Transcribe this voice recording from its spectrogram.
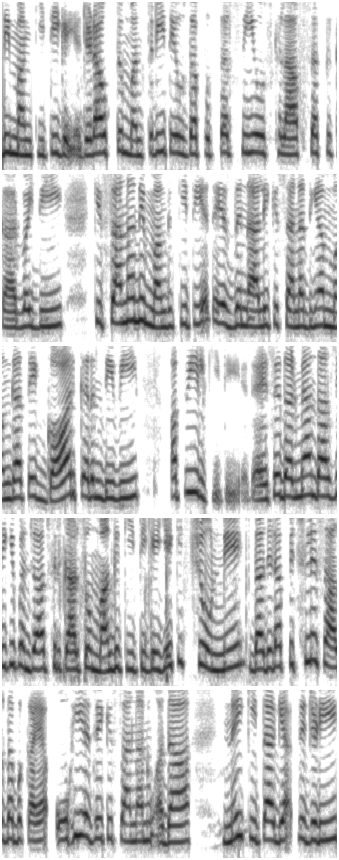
ਦੀ ਮੰਗ ਕੀਤੀ ਗਈ ਹੈ। ਜਿਹੜਾ ਉਕਤ ਮੰਤਰੀ ਤੇ ਉਸ ਦਾ ਪੁੱਤਰ ਸੀ, ਉਸ ਖਿਲਾਫ ਸਖਤ ਕਾਰਵਾਈ ਦੀ ਕਿਸਾਨਾਂ ਨੇ ਮੰਗ ਕੀਤੀ ਹੈ ਤੇ ਇਸ ਦੇ ਨਾਲ ਹੀ ਕਿਸਾਨਾਂ ਦੀਆਂ ਮੰਗਾਂ ਤੇ ਗੌਰ ਕਰਨ ਦੀ ਵੀ ਅਪੀਲ ਕੀਤੀ ਹੈ। ਤੇ ਇਸੇ ਦਰਮਿਆਨ ਦੱਸਦੀ ਕਿ ਪੰਜਾਬ ਸਰਕਾਰ ਤੋਂ ਮੰਗ ਕੀਤੀ ਗਈ ਹੈ ਕਿ ਝੋਨੇ ਦਾ ਜਿਹੜਾ ਪਿਛਲੇ ਸਾਲ ਦਾ ਬਕਾਇਆ ਉਹੀ ਅਜੇ ਕਿਸਾਨਾਂ ਨੂੰ ਅਦਾ ਨਹੀਂ ਕੀਤਾ ਗਿਆ ਤੇ ਜਿਹੜੀ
